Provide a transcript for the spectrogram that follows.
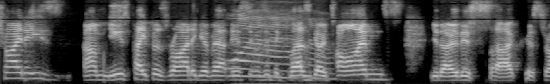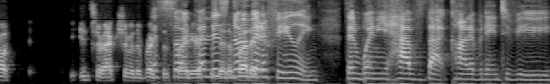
Chinese um, newspapers writing about this. It was the Glasgow Times. You know, this uh, Chris Rock interaction with the breakfast so radio. And there's no better feeling than when you have that kind of an interview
